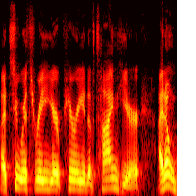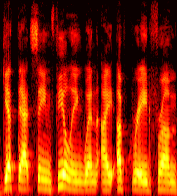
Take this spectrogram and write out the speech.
a two or three year period of time here. I don't get that same feeling when I upgrade from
